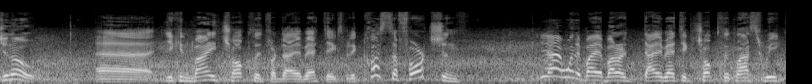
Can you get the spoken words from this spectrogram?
Do you know, uh, you can buy chocolate for diabetics, but it costs a fortune. Yeah, I want to buy a bar of diabetic chocolate last week,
